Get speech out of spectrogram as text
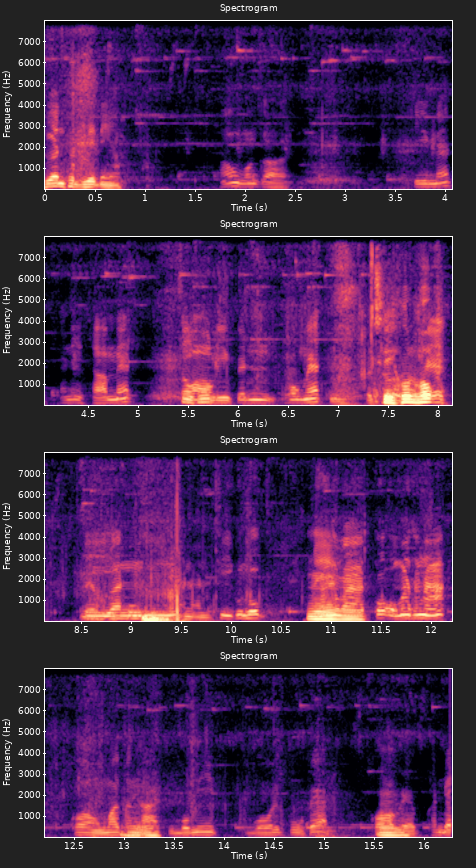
เฮือนเพิ่นเฮ็ดนี่ฮะเอามันก็สี่เมตรอันนี้สามเมตรสี่คูณต่ออีกเป็นหกเมตรนี่สี่คูณหกเดี๋ยวเพื่อนอันนั้น4คูณ6แม่ว่าก็ออกมาทางหน้า กองมาทางหน้าสิบ่มีบ่ได้ปูแป้นก็แบบคันใด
